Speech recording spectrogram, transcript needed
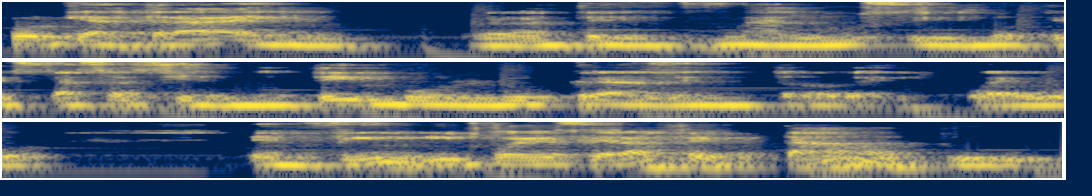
Porque atraen, ¿verdad? Te, y lo que estás haciendo, te involucras dentro del juego, en fin, y puede ser afectada tu,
